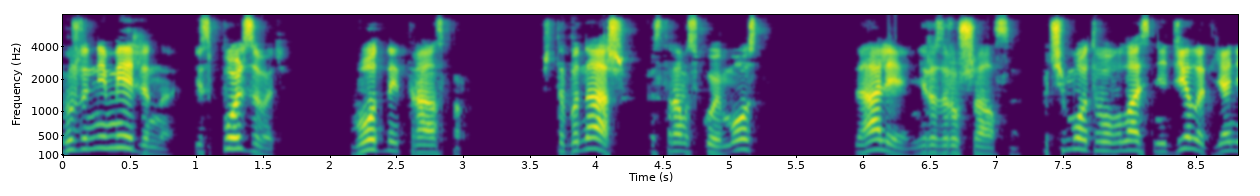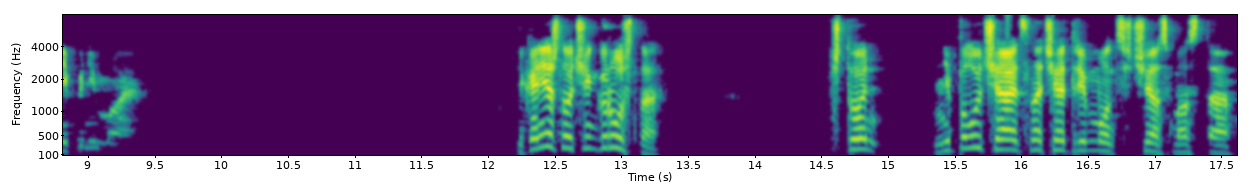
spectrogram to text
Нужно немедленно использовать водный транспорт, чтобы наш Костромской мост далее не разрушался. Почему этого власть не делает, я не понимаю. И, конечно, очень грустно, что не получается начать ремонт сейчас моста.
